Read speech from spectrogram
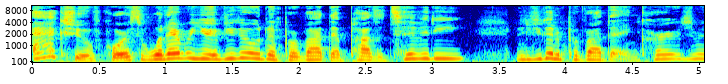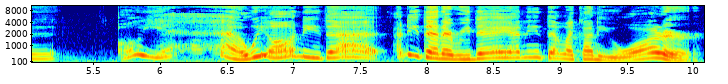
ask you, of course, whatever you, if you're going to provide that positivity, and if you're going to provide that encouragement, oh yeah, we all need that. I need that every day. I need that like I need water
